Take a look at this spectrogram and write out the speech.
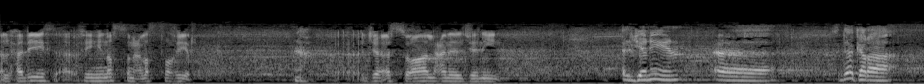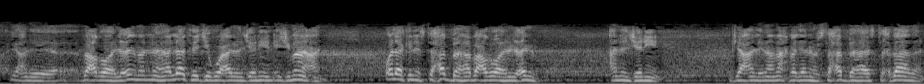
الحديث فيه نص على الصغير. نعم. جاء السؤال عن الجنين. الجنين آه ذكر يعني بعض أهل العلم أنها لا تجب على الجنين إجماعا ولكن استحبها بعض أهل العلم عن الجنين. جاء عن الإمام أحمد أنه استحبها استحبابا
